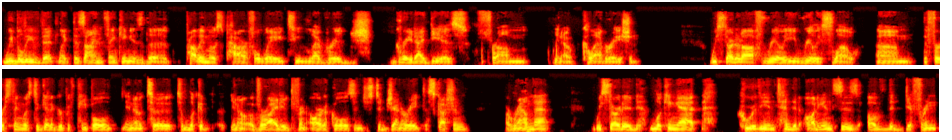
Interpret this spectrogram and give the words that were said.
We believe that like design thinking is the probably most powerful way to leverage great ideas from you know collaboration. We started off really really slow um, the first thing was to get a group of people you know to to look at you know a variety of different articles and just to generate discussion around that. We started looking at who are the intended audiences of the different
